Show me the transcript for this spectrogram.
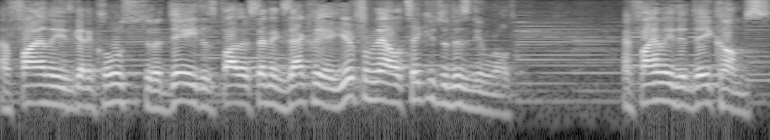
And finally, he's getting close to the date. His father said, "Exactly a year from now, I'll take you to Disney World." And finally, the day comes,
